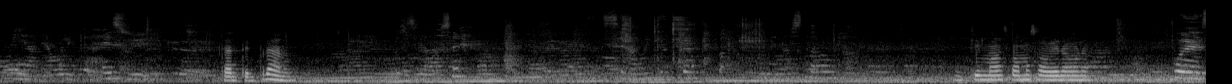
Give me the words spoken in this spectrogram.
comida a mi abuelita Jesús. Tan temprano. Pues yo no sé. Será muy temprano para comer hasta ahora. ¿Y ¿Qué más vamos a ver ahora? Pues,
